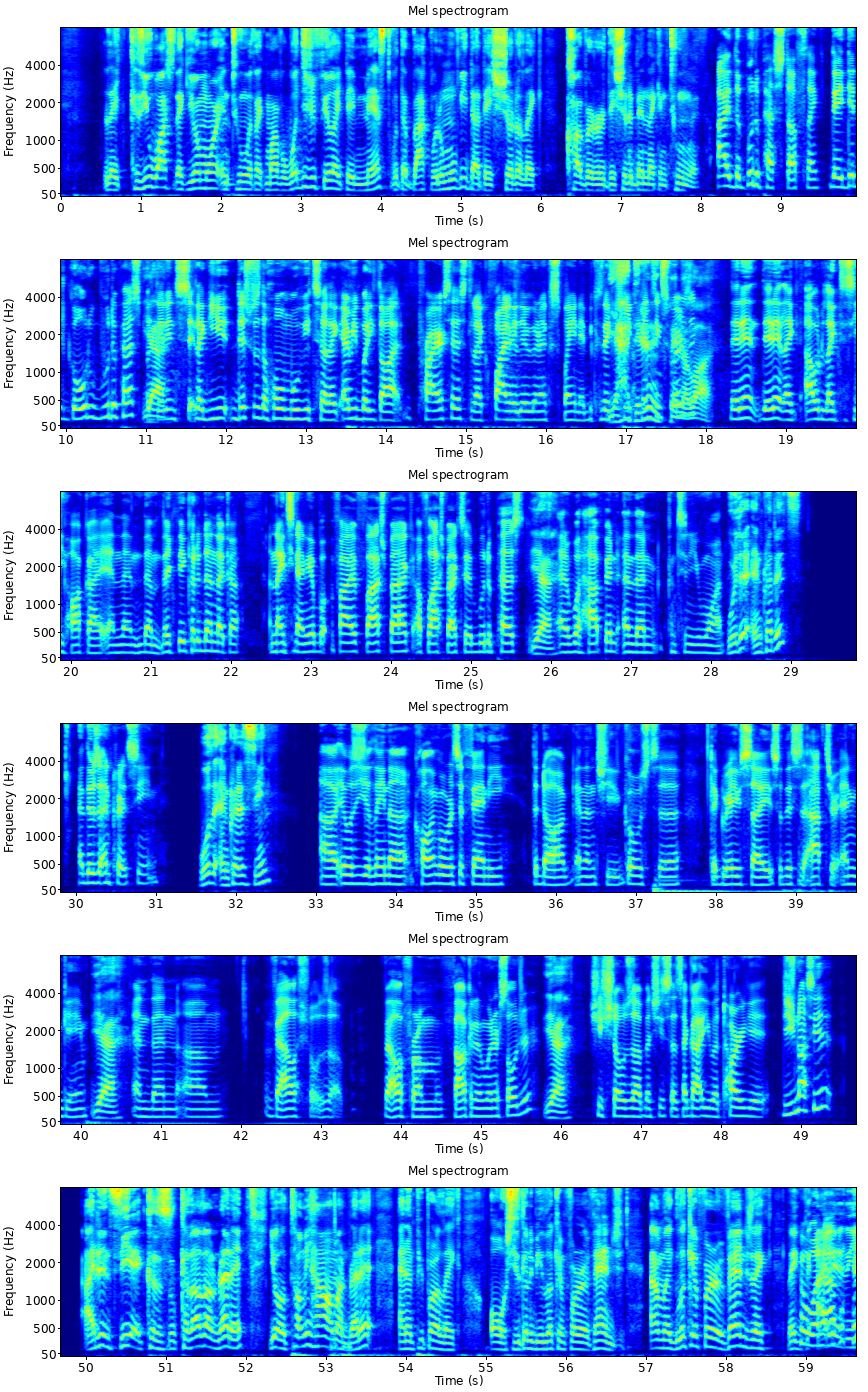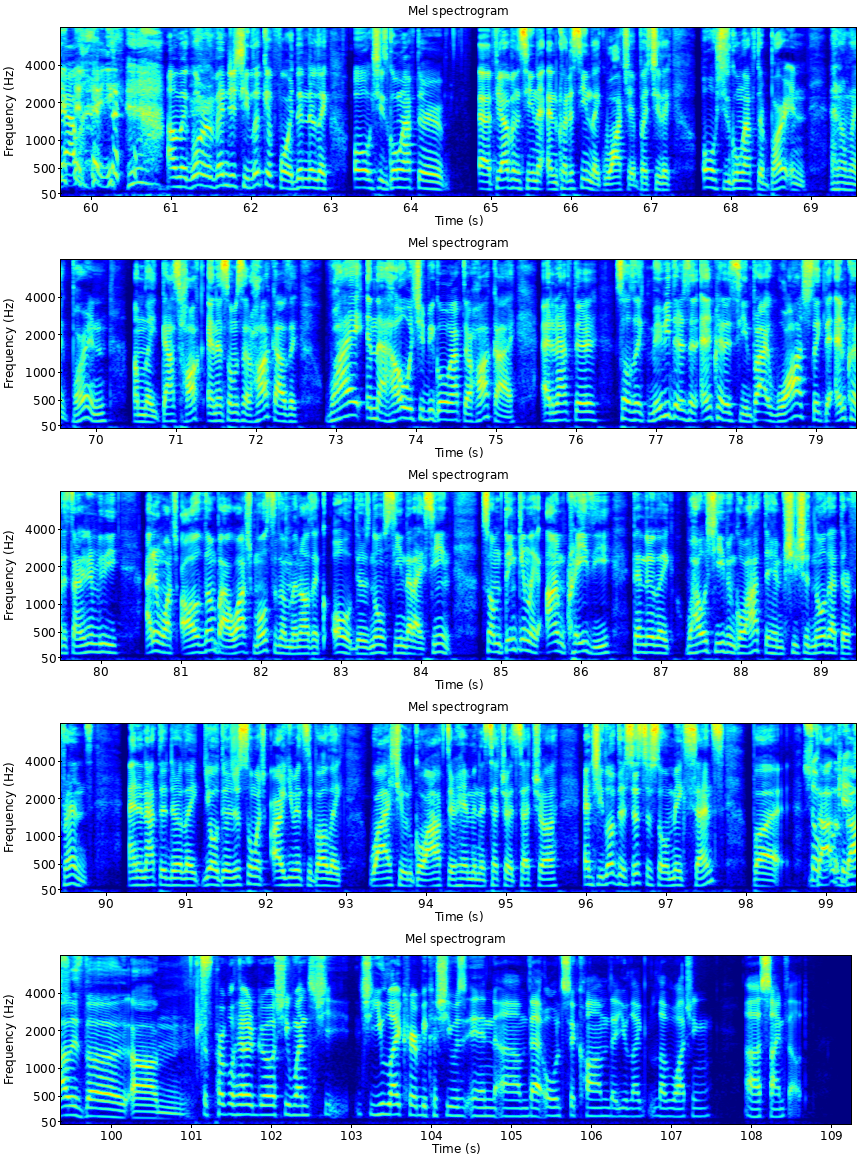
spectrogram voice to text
like because you watched like you're more in tune with like Marvel. What did you feel like they missed with the Black Widow movie that they should have like covered or they should have been like in tune with? I the Budapest stuff like they did go to Budapest, but Yeah. they didn't say like you. This was the whole movie to like everybody thought prior to this. Like finally they were gonna explain it because they yeah, keep they didn't explain a lot. They didn't. They didn't like. I would like to see Hawkeye and then them. Like they could have done like a, a 1995 flashback, a flashback to Budapest Yeah. and what happened, and then continue on. Were there end credits? And there's an end credit scene. What was the end credit scene? Uh, it was Yelena calling over to Fanny, the dog, and then she goes to the grave site. So this is after Endgame, Yeah. and then um, Val shows up. Val from Falcon and Winter Soldier. Yeah. She shows up and she says, "I got you a target." Did you not see it? I didn't see it because cause I was on Reddit. Yo, tell me how I'm on Reddit, and then people are like, "Oh, she's gonna be looking for revenge." And I'm like, "Looking for revenge?" Like, like What I didn't- Yeah, I'm like, "What revenge is she looking for?" Then they're like, "Oh, she's going after." Uh, if you haven't seen the end credit scene, like watch it. But she's like, oh, she's going after Barton. And I'm like, Barton? I'm like, that's Hawk. And then someone said Hawkeye. I was like, why in the hell would she be going after Hawkeye? And then after, so I was like, maybe there's an end credit scene. But I watched like the end credit scene. I didn't really, I didn't watch all of them, but I watched most of them. And I was like, oh, there's no scene that I seen. So I'm thinking like I'm crazy. Then they're like, why would she even go after him? She should know that they're friends. And then after they're like, yo, there's just so much arguments about like why she would go after him and etc. etc. And she loved her sister, so it makes sense. But So, Val, okay, Val is the um The purple haired girl, she went she, she you like her because she was in um that old sitcom that you like love watching, uh Seinfeld.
